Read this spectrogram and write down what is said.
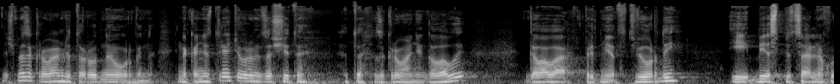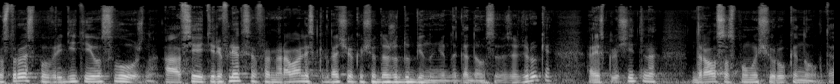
Значит, мы закрываем детородные органы. И, наконец, третий уровень защиты – это закрывание головы. Голова – предмет твердый, и без специальных устройств повредить ее сложно. А все эти рефлексы формировались, когда человек еще даже дубину не догадался взять в руки, а исключительно дрался с помощью рук и ног. Да?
